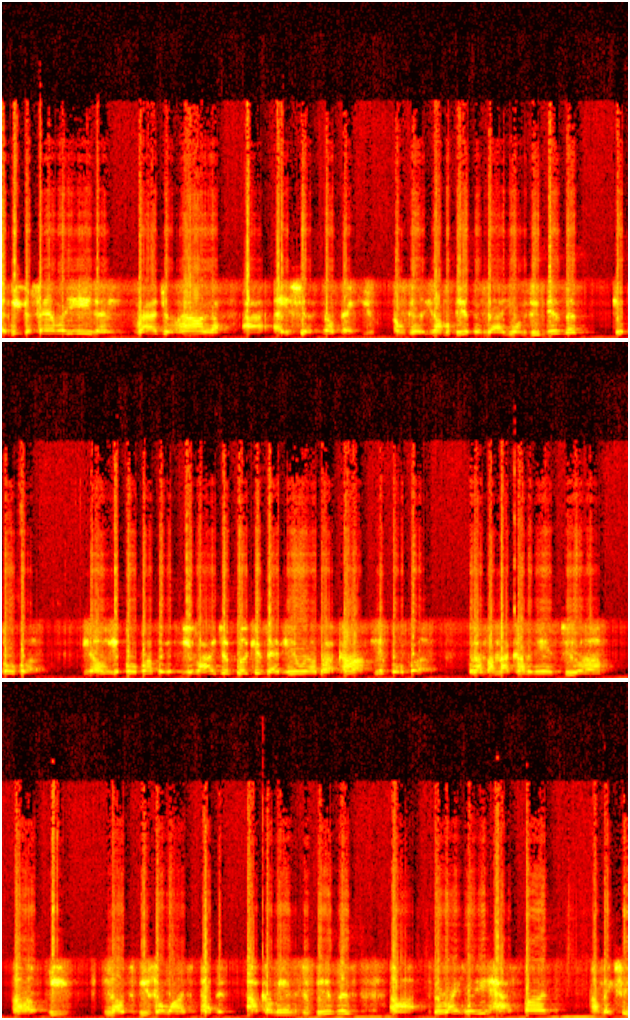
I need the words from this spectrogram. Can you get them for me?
and meet the families and ride you around. And I, I, it's just no, thank you. I'm good. You know, I'm a business guy. You want to do business? Hip Hop Up. You know, Hip Hop Up and Elijah Bookins at AOL.com. Hip Hop Up. But I'm, I'm not coming in to uh, uh, be, you know, to be someone's puppet. I'll come in and do business uh, the right way, have fun. Uh, make sure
